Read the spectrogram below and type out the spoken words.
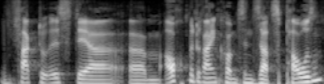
ein Faktor ist, der ähm, auch mit reinkommt, sind Satzpausen.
